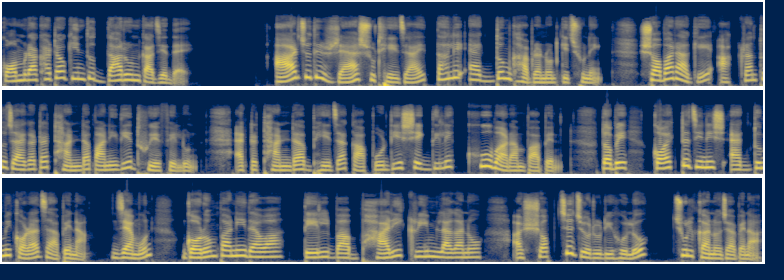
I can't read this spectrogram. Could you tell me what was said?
কম রাখাটাও কিন্তু দারুণ কাজে দেয়। আর যদি র্যাশ উঠে যায়, তাহলে একদম ঘাবড়ানোর কিছু নেই। সবার আগে আক্রান্ত জায়গাটা ঠান্ডা পানি দিয়ে ধুয়ে ফেলুন। একটা ঠান্ডা ভেজা কাপড় দিয়ে সেক দিলে খুব আরাম পাবেন। তবে কয়েকটা জিনিস একদমই করা যাবে না। যেমন, গরম পানি দেওয়া, তেল বা ভারী ক্রিম লাগানো, আর সবচেয়ে জরুরি হল চুলকানো যাবে না।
